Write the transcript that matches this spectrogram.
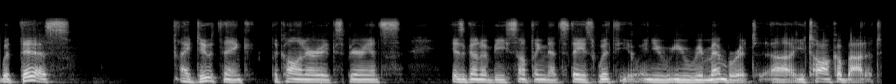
with this I do think the culinary experience is going to be something that stays with you and you you remember it. Uh, you talk about it.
